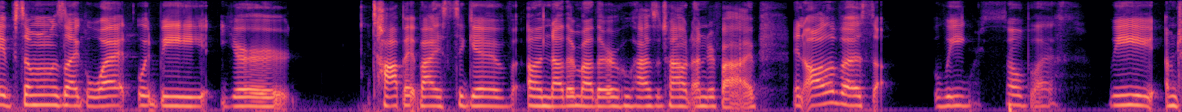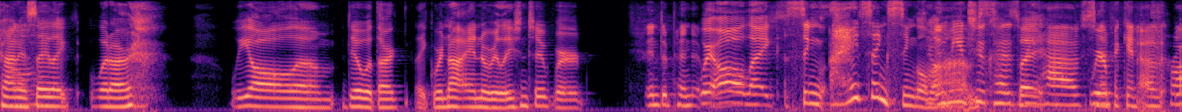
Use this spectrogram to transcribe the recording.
if someone was like, what would be your top advice to give another mother who has a child under five? And all of us, we So blessed. we i'm trying to say like what our we all um deal with our like we're not in a relationship we're Independent. we're all like single i hate saying single moms me too, because we have significant others. Well,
